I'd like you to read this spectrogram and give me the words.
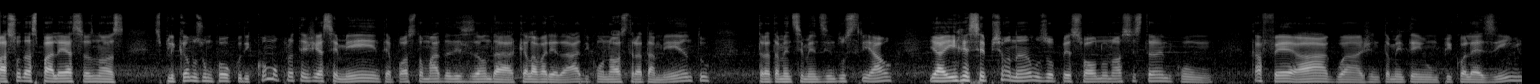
Passou das palestras, nós explicamos um pouco de como proteger a semente após tomada a decisão daquela variedade com o nosso tratamento, tratamento de sementes industrial. E aí recepcionamos o pessoal no nosso stand com café, água, a gente também tem um picolézinho.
